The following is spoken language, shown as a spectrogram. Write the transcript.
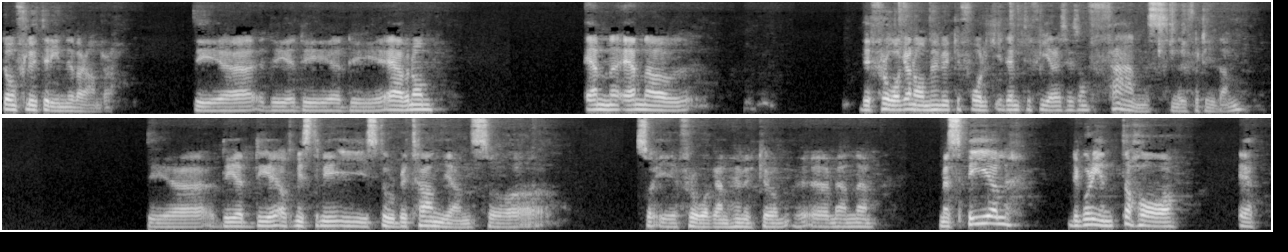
de flyter in i varandra. Det, det, det, det, även om en, en av det är frågan om hur mycket folk identifierar sig som fans nu för tiden. Det, det, det, åtminstone i Storbritannien så, så är frågan hur mycket de, eh, men, med men spel, det går inte att ha ett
